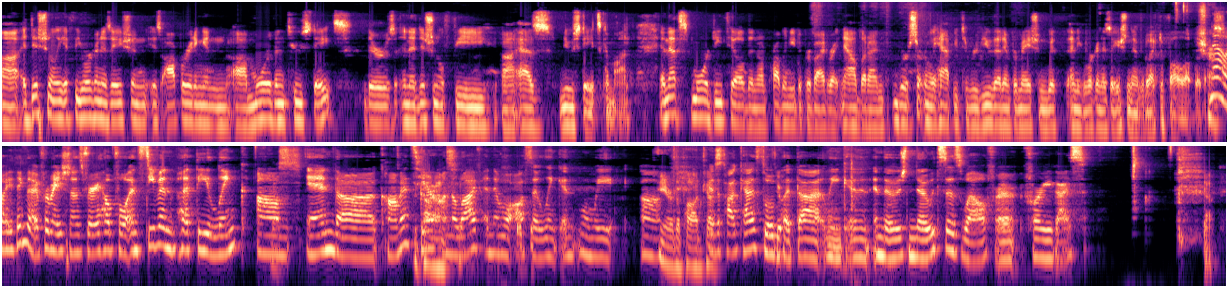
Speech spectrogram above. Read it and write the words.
uh, additionally, if the organization is operating in uh, more than two states, there's an additional fee uh, as new states come on, and that's more detailed than I'll probably need to provide right now. But I'm we're certainly happy to review that information with any organization that would like to follow up with sure. us. No, I think that information is very helpful. And Stephen put the link um, yes. in the comments the here comments. on the live, and then we'll also link in when we um, here the podcast. the podcast, we'll yep. put that link in in those notes as well for for you guys.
